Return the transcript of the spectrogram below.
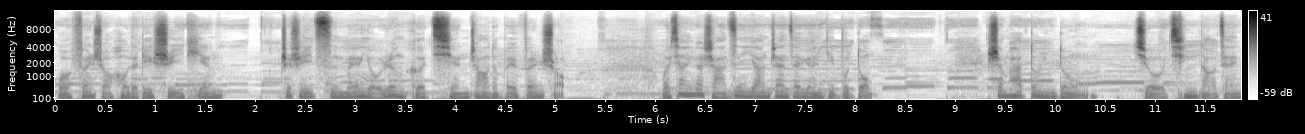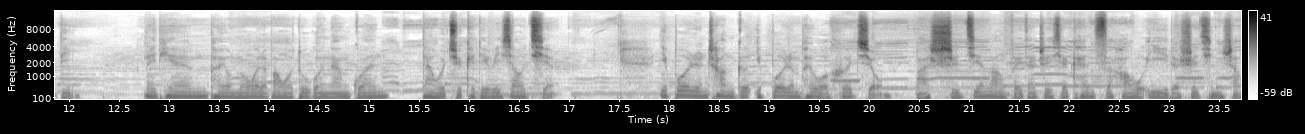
我分手后的第十一天，这是一次没有任何前兆的被分手。我像一个傻子一样站在原地不动。生怕动一动就倾倒在地。那天，朋友们为了帮我渡过难关，带我去 KTV 消遣。一波人唱歌，一波人陪我喝酒，把时间浪费在这些看似毫无意义的事情上，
